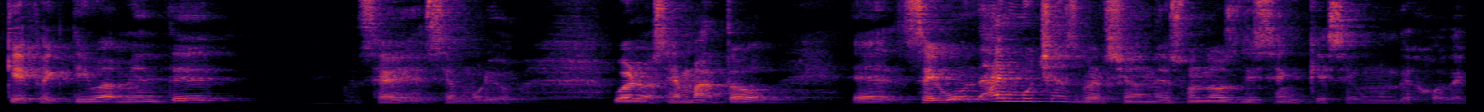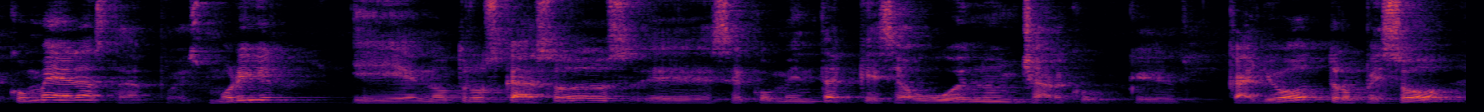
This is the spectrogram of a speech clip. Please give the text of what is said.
que efectivamente se, murió. Bueno, se mató. Eh, según, hay muchas versiones. Unos dicen que según dejó de comer hasta pues morir. Y en otros casos eh, se comenta que se ahogó en un charco, que cayó, tropezó.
